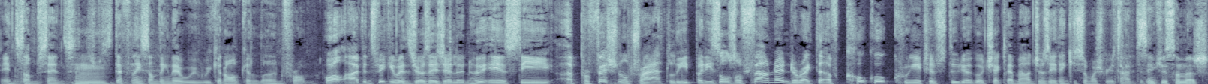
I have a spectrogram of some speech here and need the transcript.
in some sense. It's definitely something that we, we can all can learn from. Well, I've been speaking with Jose Jeuland, who is the a professional triathlete, but he's also founder and director of Coco Creative Studio. Go check them out. Jose, thank you so much for your time today. Thank you so much.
